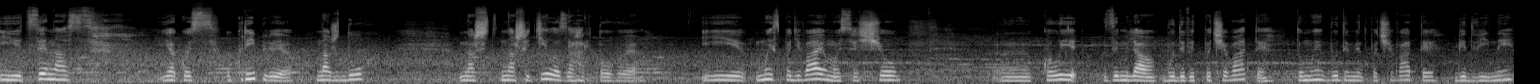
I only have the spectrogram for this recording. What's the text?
І це нас якось укріплює, наш дух, наш, наше тіло загартовує. І ми сподіваємося, що е, коли земля буде відпочивати, то ми будемо відпочивати від війни,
